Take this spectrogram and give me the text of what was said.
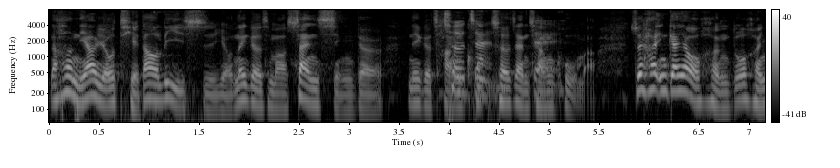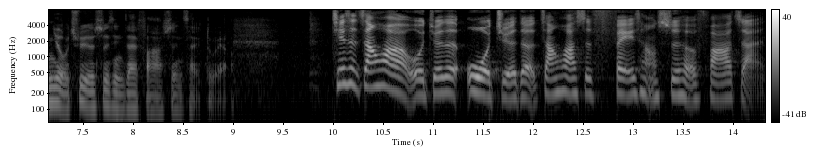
然后你要有铁道历史，有那个什么扇形的那个仓库、车站、车站仓库嘛，所以它应该要有很多很有趣的事情在发生才对啊。其实彰化，我觉得，我觉得彰化是非常适合发展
